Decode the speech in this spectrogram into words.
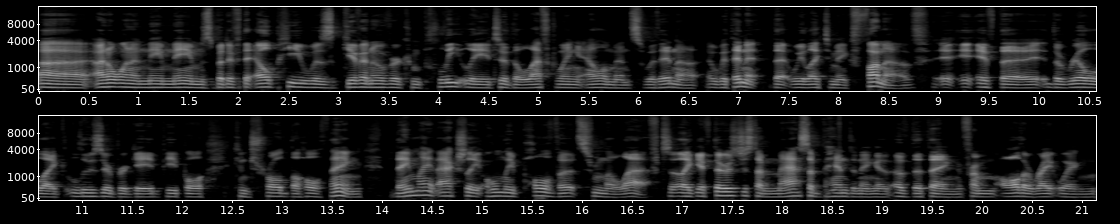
uh, I don't want to name names, but if the LP was given over completely to the left wing elements within a within it that we like to make fun of, if the the real like loser brigade people controlled the whole thing, they might actually only pull votes from the left. Like if there was just a mass abandoning of, of the thing from all the right wing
